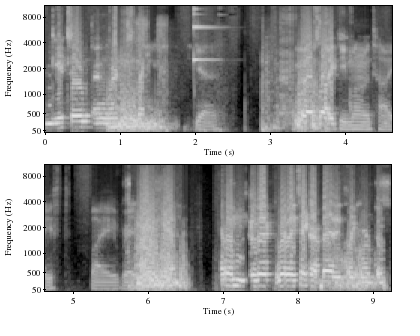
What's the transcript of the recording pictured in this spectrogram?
YouTube, and we're just like Yeah. That's like- demonetized by Red. When they when they take our bed, it's like we're the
